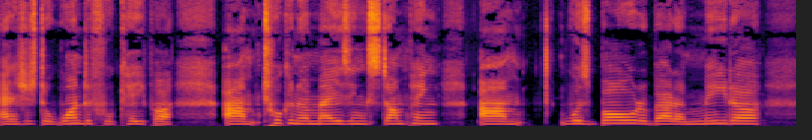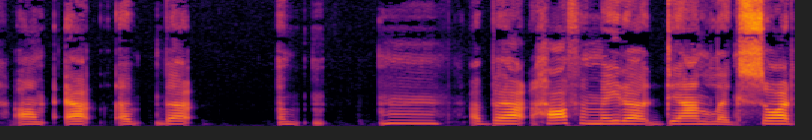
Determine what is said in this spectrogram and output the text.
and it's just a wonderful keeper. Um, took an amazing stumping. Um, was bowled about a meter um, out about um, mm, about half a meter down leg side.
